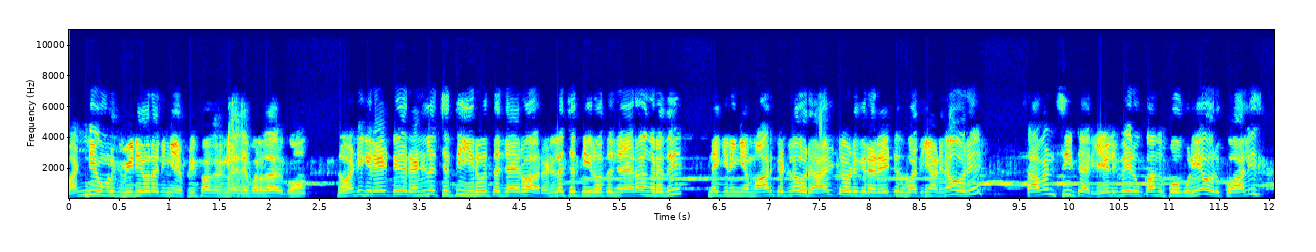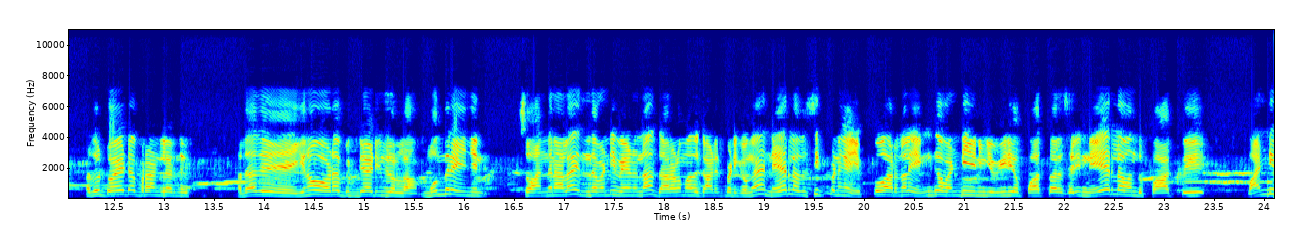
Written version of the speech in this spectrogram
வண்டி உங்களுக்கு வீடியோவில் நீங்கள் எப்படி பார்க்குறீங்களோ இதே போல தான் இருக்கும். இந்த வண்டிக்கு ரேட்டு ரெண்டு லட்சத்தி இருபத்தஞ்சாயிரம் ரூபா ரெண்டு லட்சத்தி இருபத்தஞ்சாயிரரூவாங்கிறது இன்னைக்கு நீங்க மார்க்கெட்ல ஒரு ஆல்டோ எடுக்கிற ரேட்டுக்கு பாத்தீங்க அப்படின்னா ஒரு செவன் சீட்டர் ஏழு பேர் உட்காந்து போகக்கூடிய ஒரு குவாலிஸ் அதுவும் டொயோட்டா பிராண்ட்ல இருந்து. அதாவது இனோவோட பிக் டேடின்னு சொல்லலாம் முந்திர இன்ஜின் ஸோ அதனால இந்த வண்டி வேணும்னா தாராளமாக அது கான்டெக்ட் பண்ணிக்கோங்க. நேரில் விசிட் பண்ணுங்க. எப்போ இருந்தாலும் எங்க வண்டி நீங்க வீடியோ பார்த்தாலும் சரி நேரில் வந்து பார்த்து வண்டி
